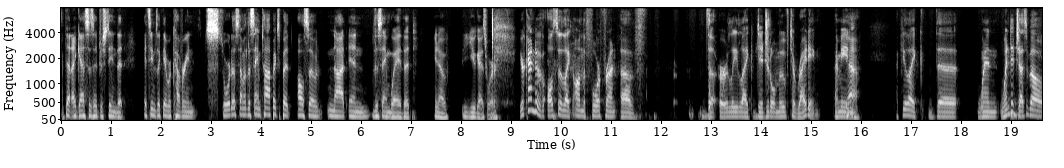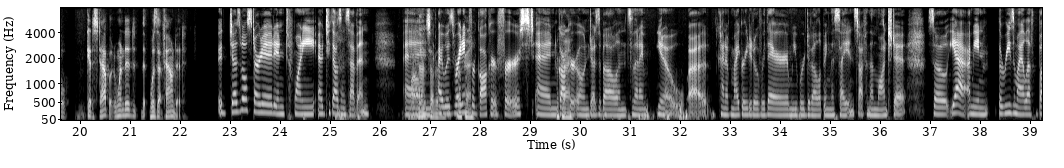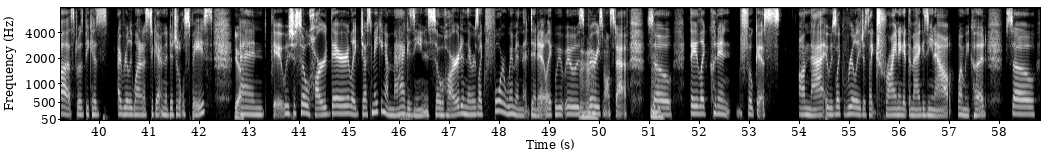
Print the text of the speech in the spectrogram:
that I guess is interesting that it seems like they were covering sort of some of the same topics, but also not in the same way that you know you guys were. You're kind of also like on the forefront of the early like digital move to writing. I mean, Yeah. I feel like the when when did Jezebel get established? When did was that founded? Jezebel started in 20, uh, 2007. Wow. And 2007. I was writing Okay. for Gawker first, and Okay. Gawker owned Jezebel. And so then I, you know, uh, kind of migrated over there and we were developing the site and stuff and then launched it. So, yeah, I mean, the reason why I left Bust was because I really wanted us to get in a digital space. Yeah. And it was just so hard there. Like, just making a magazine is so hard. And there was like four women that did it. Like, we, it was Mhm. very small staff. So they like couldn't focus on that. It was like really just like trying to get the magazine out when we could. So,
